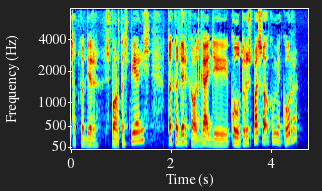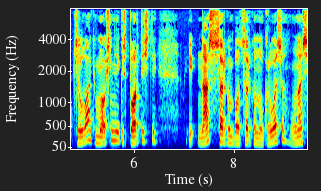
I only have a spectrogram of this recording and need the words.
tad, kad ir sporta spēles, tad, kad ir kaut kādi kultūras pasākumi, kur cilvēki, mākslinieki, sportisti nes sarkanbaltu sarkanu krosu, un es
